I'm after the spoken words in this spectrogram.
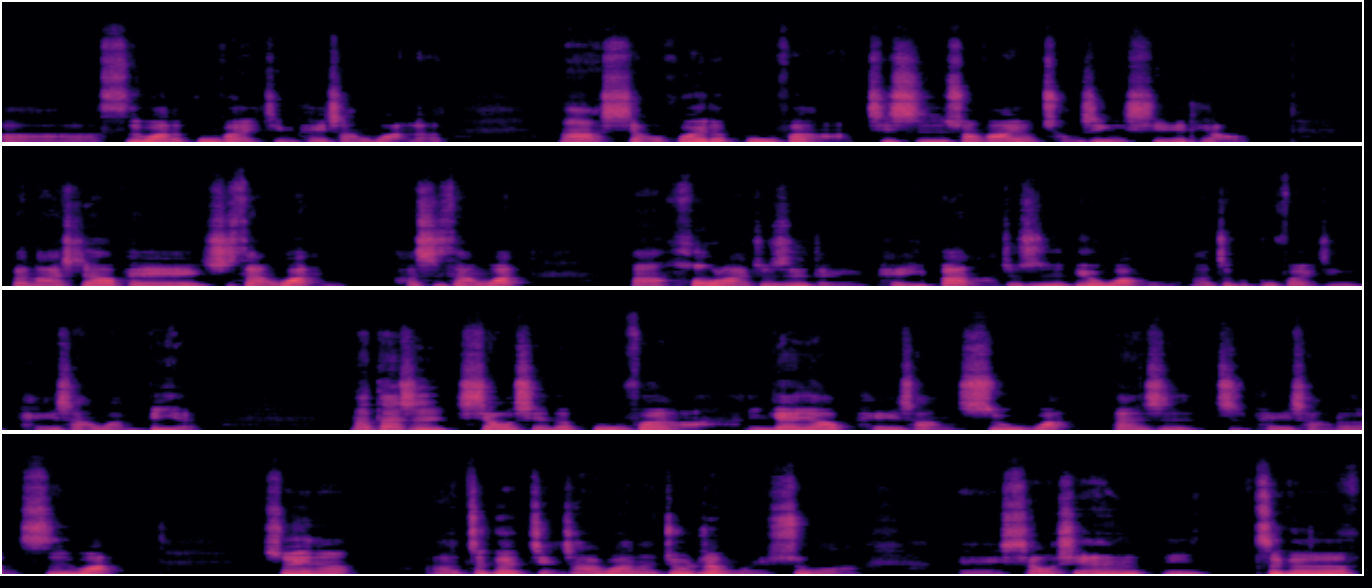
呃四万的部分已经赔偿完了，那小慧的部分啊，其实双方有重新协调，本来是要赔十三万五和十三万，啊后来就是等于赔一半啊，就是六万五，那这个部分已经赔偿完毕了。那但是小贤的部分啊，应该要赔偿十五万，但是只赔偿了四万，所以呢，呃这个检察官呢就认为说啊，诶小贤你。这个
